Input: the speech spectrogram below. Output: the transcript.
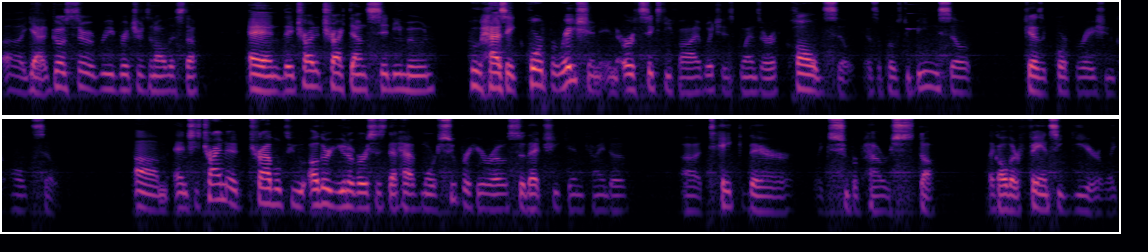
uh, yeah, goes to Reed Richards and all this stuff, and they try to track down Sydney Moon, who has a corporation in Earth sixty five, which is Gwen's Earth, called Silk, as opposed to being Silk. She has a corporation called Silk. Um, and she's trying to travel to other universes that have more superheroes so that she can kind of uh, take their like superpower stuff, like all their fancy gear, like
